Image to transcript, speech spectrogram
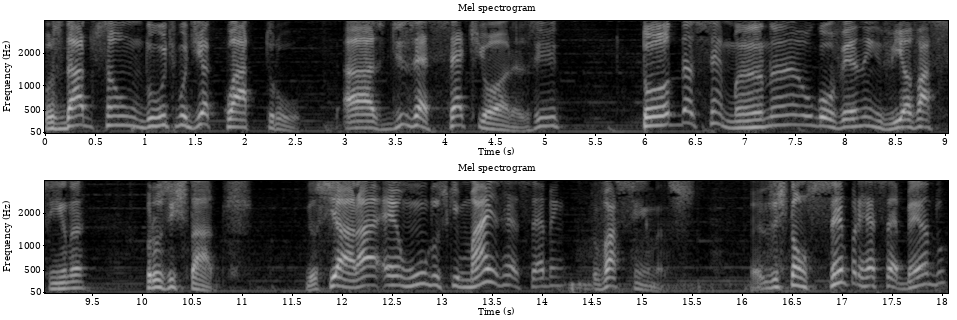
Os dados são do último dia 4, às 17 horas. E toda semana o governo envia vacina para os estados. E o Ceará é um dos que mais recebem vacinas. Eles estão sempre recebendo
